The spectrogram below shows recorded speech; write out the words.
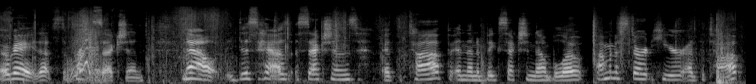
Okay, that's the front section. Now, this has sections at the top and then a big section down below. I'm going to start here at the top.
